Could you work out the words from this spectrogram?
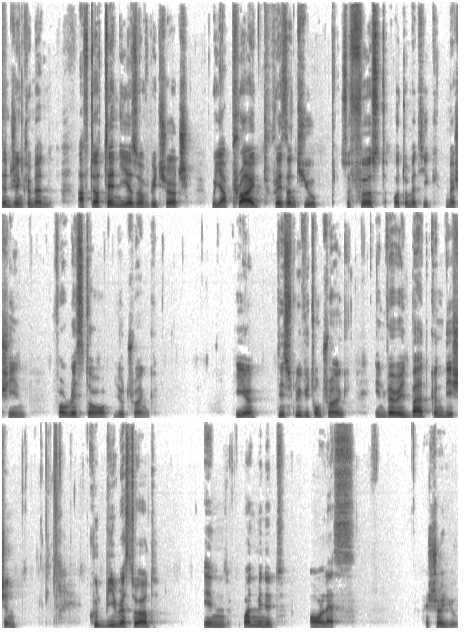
and gentlemen, after 10 years of research, we are proud to present you the first automatic machine for restore your trunk. Here, this Louis Vuitton trunk, in very bad condition, could be restored in one minute or less. I show you.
